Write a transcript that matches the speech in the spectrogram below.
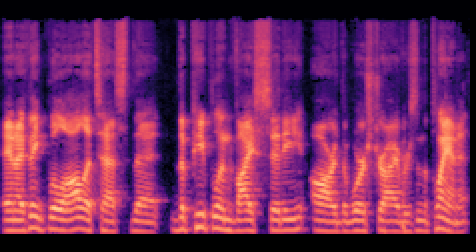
And I think we'll all attest that the people in Vice City are the worst drivers in the planet.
